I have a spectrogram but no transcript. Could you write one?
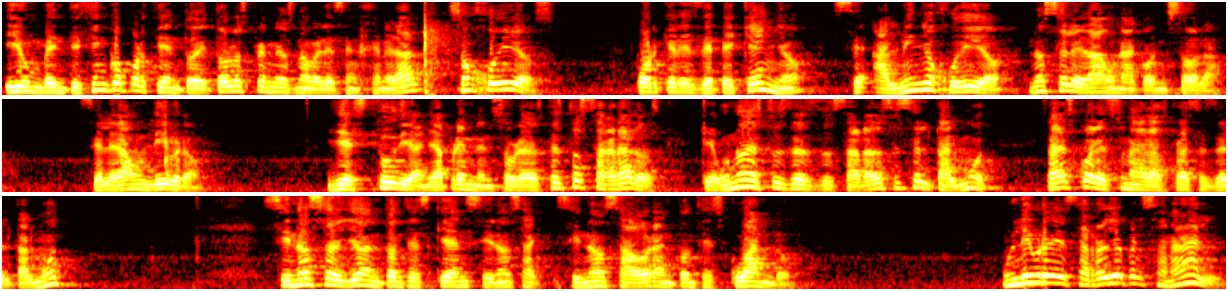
y un 25% de todos los premios Nobel en general son judíos. Porque desde pequeño al niño judío no se le da una consola, se le da un libro. Y estudian y aprenden sobre los textos sagrados, que uno de estos textos sagrados es el Talmud. ¿Sabes cuál es una de las frases del Talmud? Si no soy yo, entonces ¿quién? Si no, si no es ahora, entonces ¿cuándo? Un libro de desarrollo personal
